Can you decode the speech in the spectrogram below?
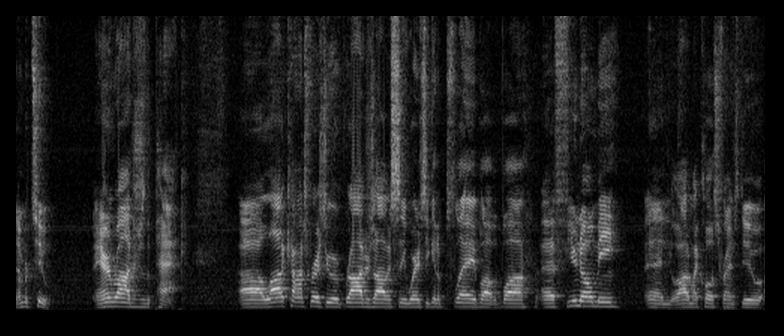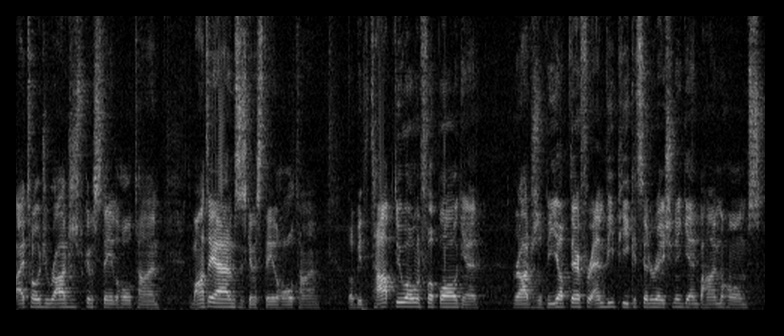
Number two, Aaron Rodgers of the pack. Uh, a lot of controversy with Rodgers, obviously. Where's he going to play? Blah, blah, blah. If you know me, and a lot of my close friends do, I told you Rodgers was going to stay the whole time. Davante Adams is going to stay the whole time. They'll be the top duo in football again. Rodgers will be up there for MVP consideration again behind Mahomes.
